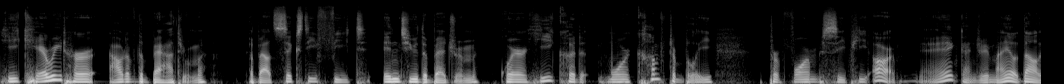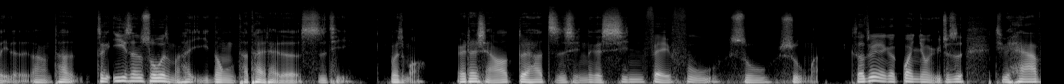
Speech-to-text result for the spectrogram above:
he carried her out of the bathroom about 60 feet into the bedroom where he could more comfortably perform CPR。哎，感觉蛮有道理的。让他这个医生说，为什么他移动他太太的尸体？为什么？因为他想要对他执行那个心肺复苏术嘛。所以这边有一个惯用语，就是 to have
